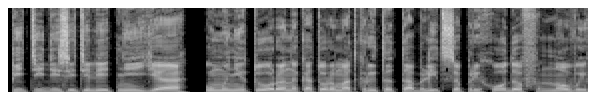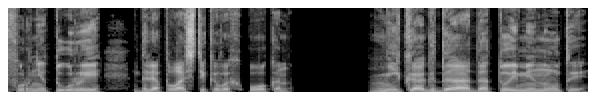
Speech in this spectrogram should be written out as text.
Пятидесятилетний я у монитора, на котором открыта таблица приходов новой фурнитуры для пластиковых окон. Никогда до той минуты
